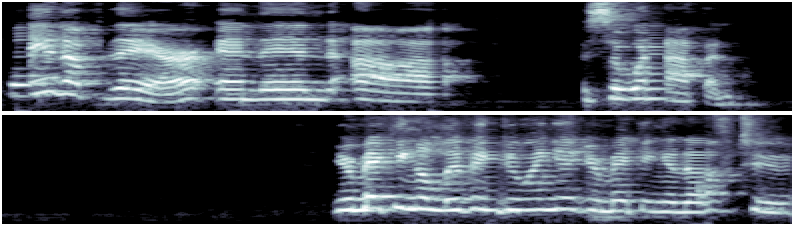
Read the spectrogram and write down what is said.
playing up there, and then uh, so what happened? You're making a living doing it. You're making enough to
